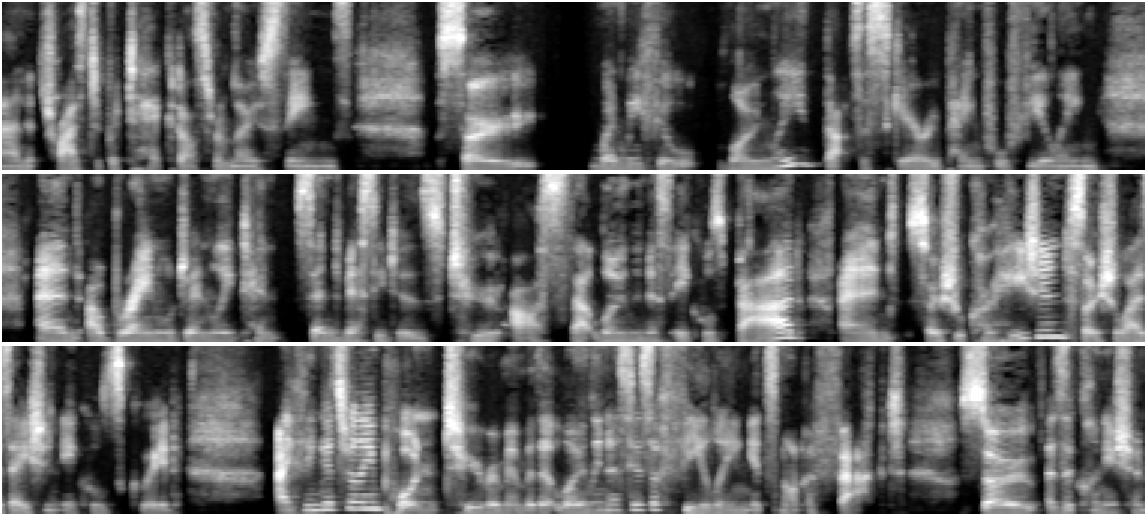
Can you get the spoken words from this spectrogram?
and it tries to protect us from those things. So, when we feel lonely, that's a scary, painful feeling. And our brain will generally tend, send messages to us that loneliness equals bad and social cohesion, socialization equals good. I think it's really important to remember that loneliness is a feeling, it's not a fact. So, as a clinician,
